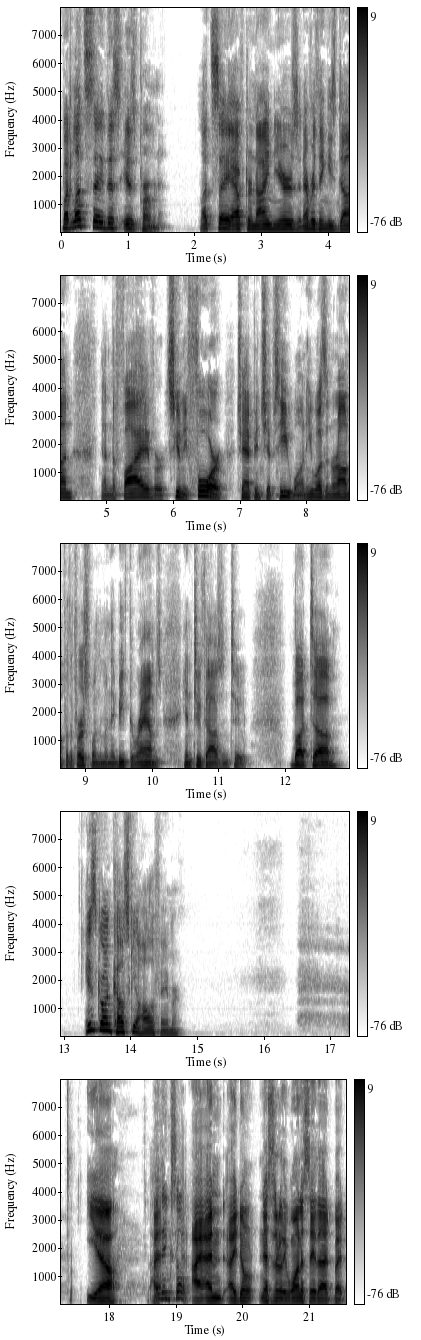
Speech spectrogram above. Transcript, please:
but let's say this is permanent. Let's say after nine years and everything he's done, and the five or excuse me four championships he won. He wasn't around for the first one when they beat the Rams in 2002. But um, is Gronkowski a Hall of Famer? Yeah, I, I think so. I and I don't necessarily want to say that, but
